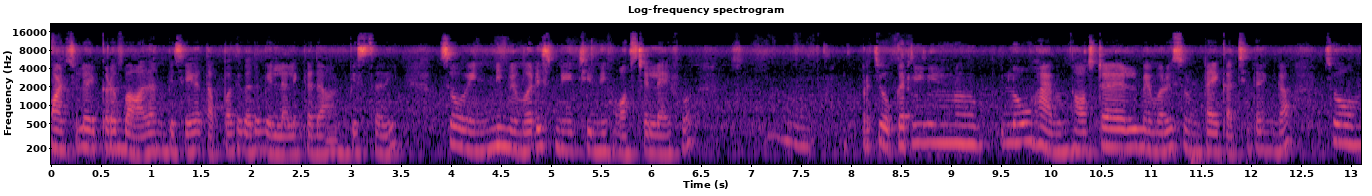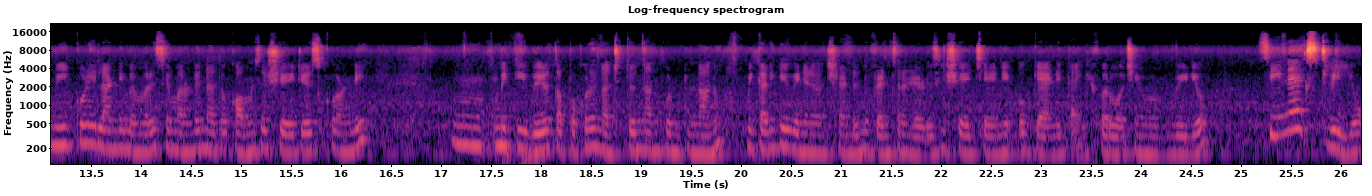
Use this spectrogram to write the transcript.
మనసులో ఎక్కడ బాధ అనిపిస్తాయి తప్పదు కదా వెళ్ళాలి కదా అనిపిస్తుంది. సో ఎన్ని మెమరీస్ నేర్చింది హాస్టల్ లైఫ్? ప్రతి ఒక్కరిలో హ్యావ్ హాస్టల్ మెమరీస్ ఉంటాయి ఖచ్చితంగా. సో మీకు కూడా ఇలాంటి మెమరీస్ ఏమైనా ఉంటే నాతో కామెంట్స్ షేర్ చేసుకోండి. మీకు ఈ వీడియో తప్పకుండా నచ్చుతుంది అనుకుంటున్నాను. మీకు కనుక ఈ వీడియో నచ్చినట్టు మీ ఫ్రెండ్స్ అండ్ రిలేటివ్స్ షేర్ చేయండి. ఓకే అండి thank you for watching video see next video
